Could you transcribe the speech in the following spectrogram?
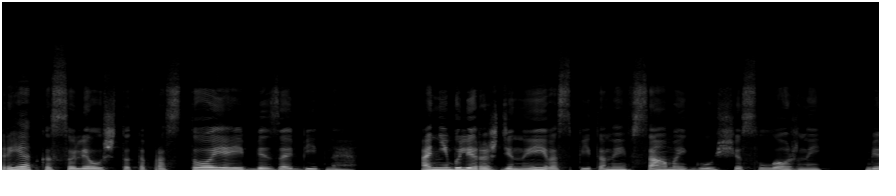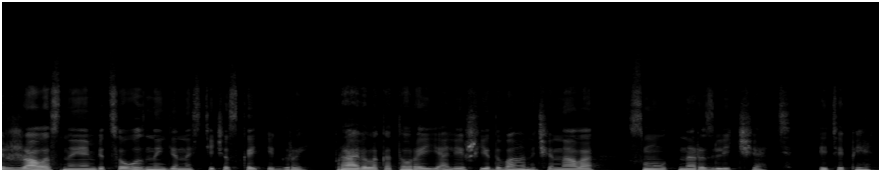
редко сулил что-то простое и безобидное. Они были рождены и воспитаны в самой гуще сложной безжалостной и амбициозной династической игры, правила которой я лишь едва начинала смутно различать. И теперь,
